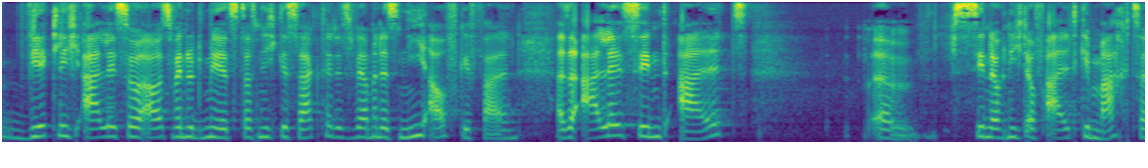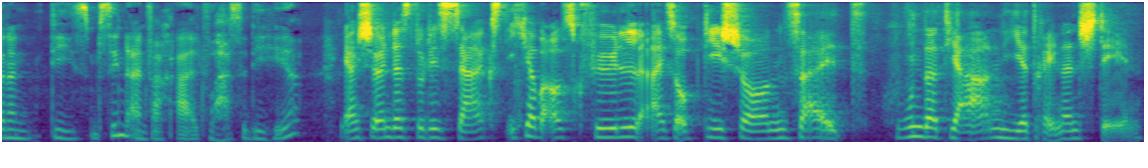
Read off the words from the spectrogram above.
wirklich alle so aus. Wenn du mir jetzt das nicht gesagt hättest, wäre mir das nie aufgefallen. Also alle sind alt, äh, sind auch nicht auf alt gemacht, sondern die sind einfach alt. Wo hast du die her? Ja, schön, dass du das sagst. Ich habe auch das Gefühl, als ob die schon seit 100 Jahren hier drinnen stehen.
